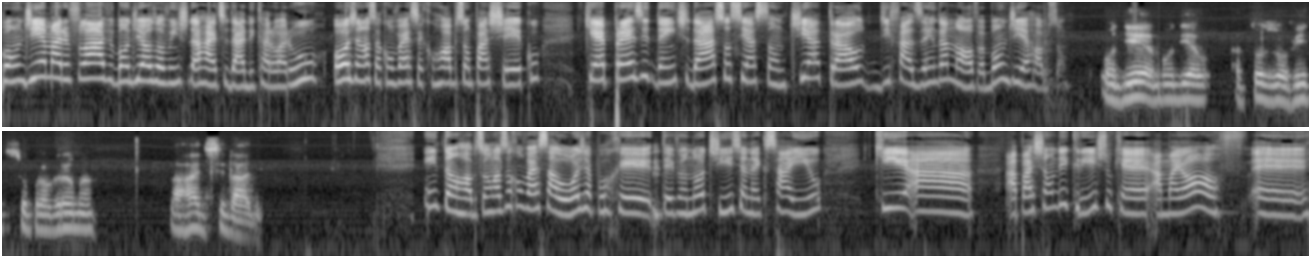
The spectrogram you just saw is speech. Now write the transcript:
Bom dia, Mário Flávio. Bom dia aos ouvintes da Rádio Cidade de Caruaru. Hoje a nossa conversa é com Robson Pacheco, que é presidente da Associação Teatral de Fazenda Nova. Bom dia, Robson. Bom dia, bom dia a todos os ouvintes do programa da Rádio Cidade. Então, Robson, nossa conversa hoje é porque teve uma notícia né, que saiu que a, a Paixão de Cristo, que é a maior, é,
